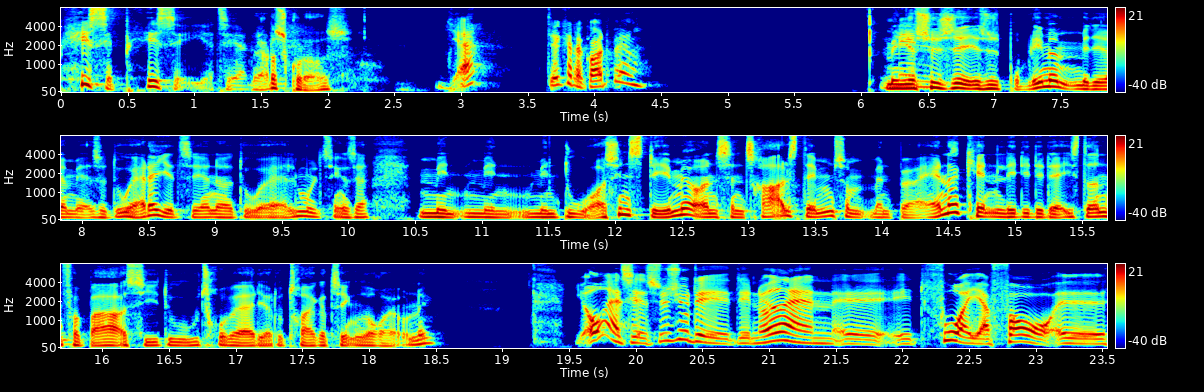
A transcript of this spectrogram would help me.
pisse, pisse irriterende. Ja, der skulle da også. Ja, det kan da godt være. Men, men jeg synes, jeg synes problemet med det der med, altså du er der irriterende, og du er alle mulige ting, så, men, men, men du er også en stemme og en central stemme, som man bør anerkende lidt i det der, i stedet for bare at sige, du er utroværdig, og du trækker ting ud af røven, ikke? Jo, altså jeg synes jo, det, det er noget af en, øh, et fur, jeg får øh,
